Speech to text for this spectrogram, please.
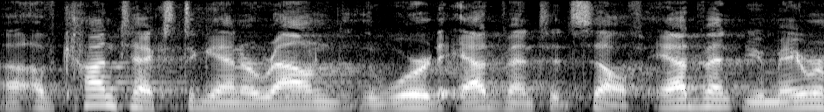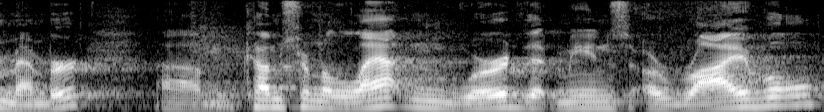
uh, of context again around the word Advent itself. Advent, you may remember, um, comes from a Latin word that means arrival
